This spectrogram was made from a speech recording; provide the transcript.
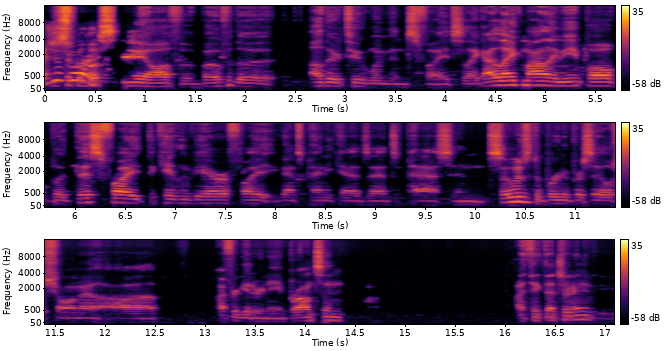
I just want to stay off of both of the other two women's fights. Like I like Molly Meatball, but this fight, the Ketlen Vieira fight against Pannie Kianzad's a pass, and so is the Bruna Brasil Shauna. Uh, I forget her name, Bronson. I think that's her name.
